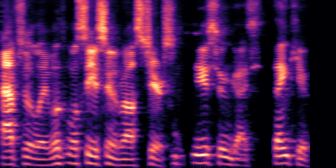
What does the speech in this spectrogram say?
Absolutely. We'll, we'll see you soon, Ross. Cheers. See you soon, guys. Thank you.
